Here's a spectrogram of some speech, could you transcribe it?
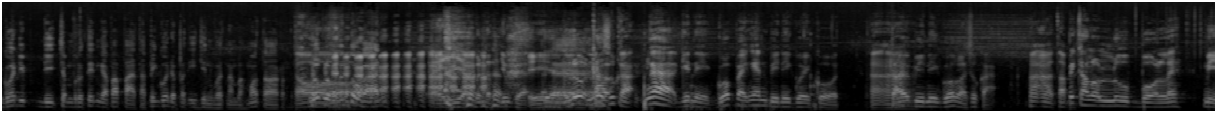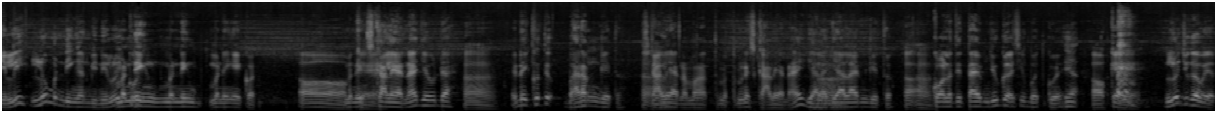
Gue di, dicemberutin nggak apa-apa, tapi gue dapat izin buat nambah motor. Oh. Lu belum tentu kan? Eh, iya bener juga. Iya. Lu lu suka. Nggak, gini, gue pengen bini gue ikut. Ah. Tapi bini gue nggak suka. Heeh, tapi kalau lu boleh milih, lu mendingan bini lu ikut. Mending, mending, mending ikut. Oh, oke. Mending sekalian aja udah. Heeh. Jadi ikut yuk bareng gitu. Sekalian sama temen-temennya sekalian aja jalan-jalan gitu. Quality time juga sih buat gue. Iya. Oke. Lu juga, Wir?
